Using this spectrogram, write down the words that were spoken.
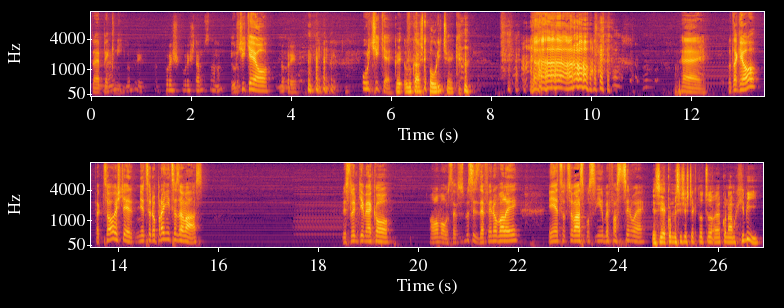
To je pěkný. Ne, dobrý. Půjdeš, půjdeš tam s náma? Určitě jo, Dobrý. určitě. Lukáš Poulíček. ano. Hej. No tak jo, tak co, ještě něco do pranice za vás? Myslím tím jako Olomouc, tak to jsme si zdefinovali. Je něco, co vás poslední době fascinuje. Jestli jako myslíš ještě to, co jako nám chybí.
